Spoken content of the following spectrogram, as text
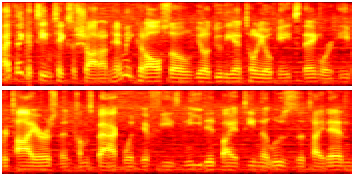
I think a team takes a shot on him. He could also, you know, do the Antonio Gates thing where he retires, then comes back when if he's needed by a team that loses a tight end.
